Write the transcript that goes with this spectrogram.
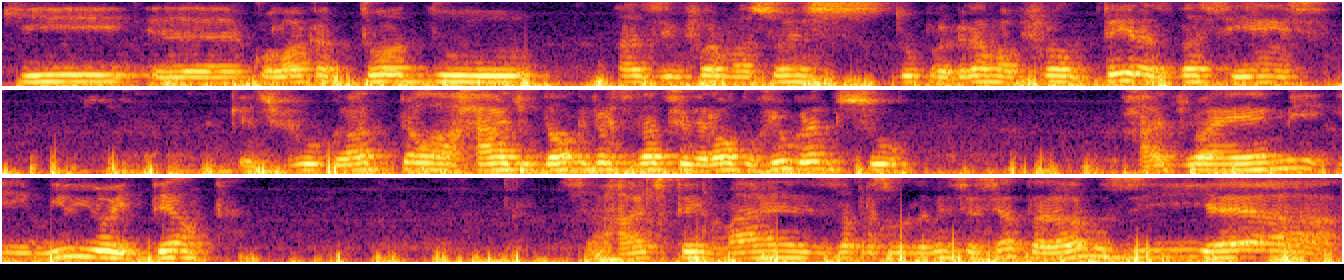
que é, coloca todas as informações do programa Fronteiras da Ciência, que é divulgado pela rádio da Universidade Federal do Rio Grande do Sul, Rádio AM em 1080 essa rádio tem mais aproximadamente 60 anos e é a,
